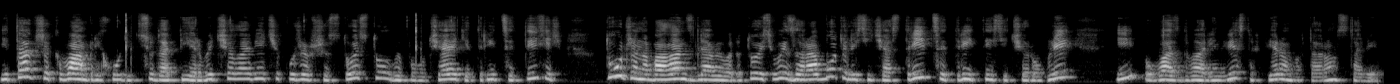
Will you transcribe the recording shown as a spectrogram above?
И также к вам приходит сюда первый человечек, уже в шестой стол вы получаете 30 тысяч тут же на баланс для вывода. То есть вы заработали сейчас 33 тысячи рублей, и у вас два реинвеста в первом, во втором столе.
